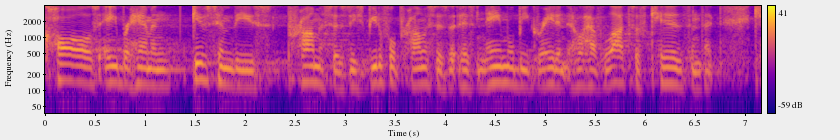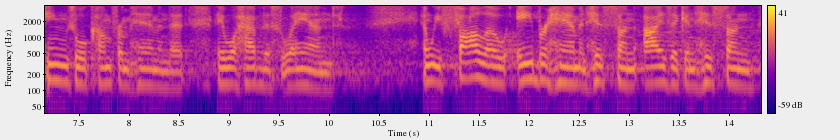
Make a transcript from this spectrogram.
calls Abraham and gives him these promises, these beautiful promises that his name will be great and that he'll have lots of kids and that kings will come from him and that they will have this land. And we follow Abraham and his son Isaac and his son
